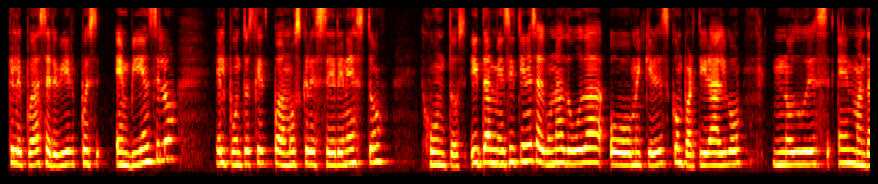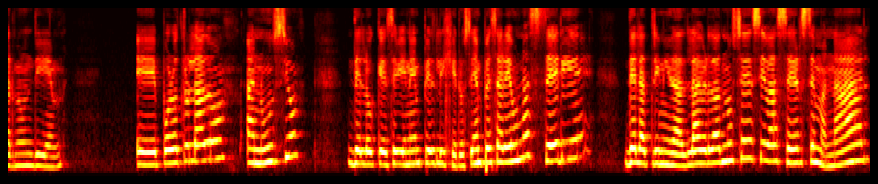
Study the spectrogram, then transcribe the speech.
que le pueda servir, pues envíenselo. El punto es que podamos crecer en esto juntos. Y también si tienes alguna duda o me quieres compartir algo, no dudes en mandarme un DM. Eh, por otro lado, anuncio de lo que se viene en pies ligeros. Empezaré una serie de la Trinidad. La verdad no sé si va a ser semanal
